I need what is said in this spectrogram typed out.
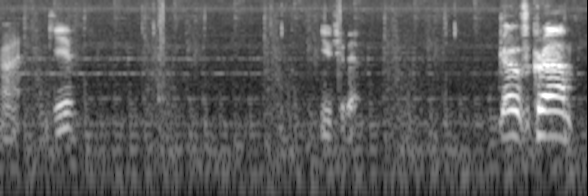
Right, give YouTube it. Go for cram!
